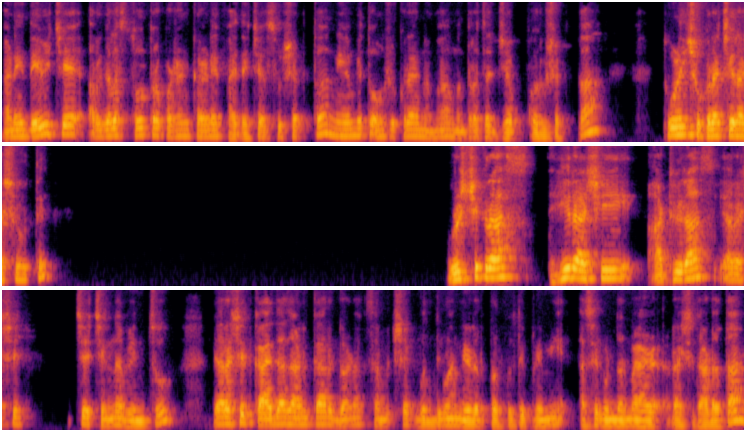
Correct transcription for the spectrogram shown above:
आणि देवीचे अर्गला स्तोत्र पठण करणे फायद्याचे असू शकतं. नियमित ओम शुक्राय नमहा मंत्राचा जप करू शकता. तुळी शुक्राची राशी होते. वृश्चिक रास ही राशी आठवी रास या चे चिन्ह विंचू या राशीत कायदा जाणकार गणक समीक्षक बुद्धिमान निडर प्रकृतीप्रेमी असे गुणधर्म या राशीत आढळतात.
